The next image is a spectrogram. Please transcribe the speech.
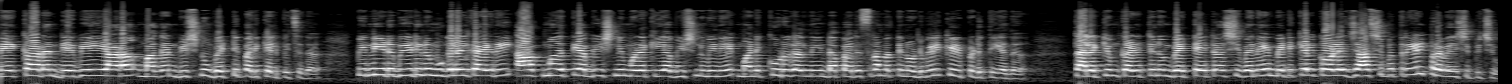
മേക്കാടൻ രവിയെയാണ് മകൻ വിഷ്ണു വെട്ടിപ്പരിക്കേൽപ്പിച്ചത്. പിന്നീട് വീടിനു മുകളിൽ കയറി ആത്മഹത്യാ ഭീഷണി മുഴക്കിയ വിഷ്ണുവിനെ മണിക്കൂറുകൾ നീണ്ട പരിശ്രമത്തിനൊടുവിൽ കീഴ്പ്പെടുത്തിയത്. തലയ്ക്കും കഴുത്തിനും വെട്ടേറ്റ ശിവനെ മെഡിക്കൽ കോളേജ് ആശുപത്രിയിൽ പ്രവേശിപ്പിച്ചു.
